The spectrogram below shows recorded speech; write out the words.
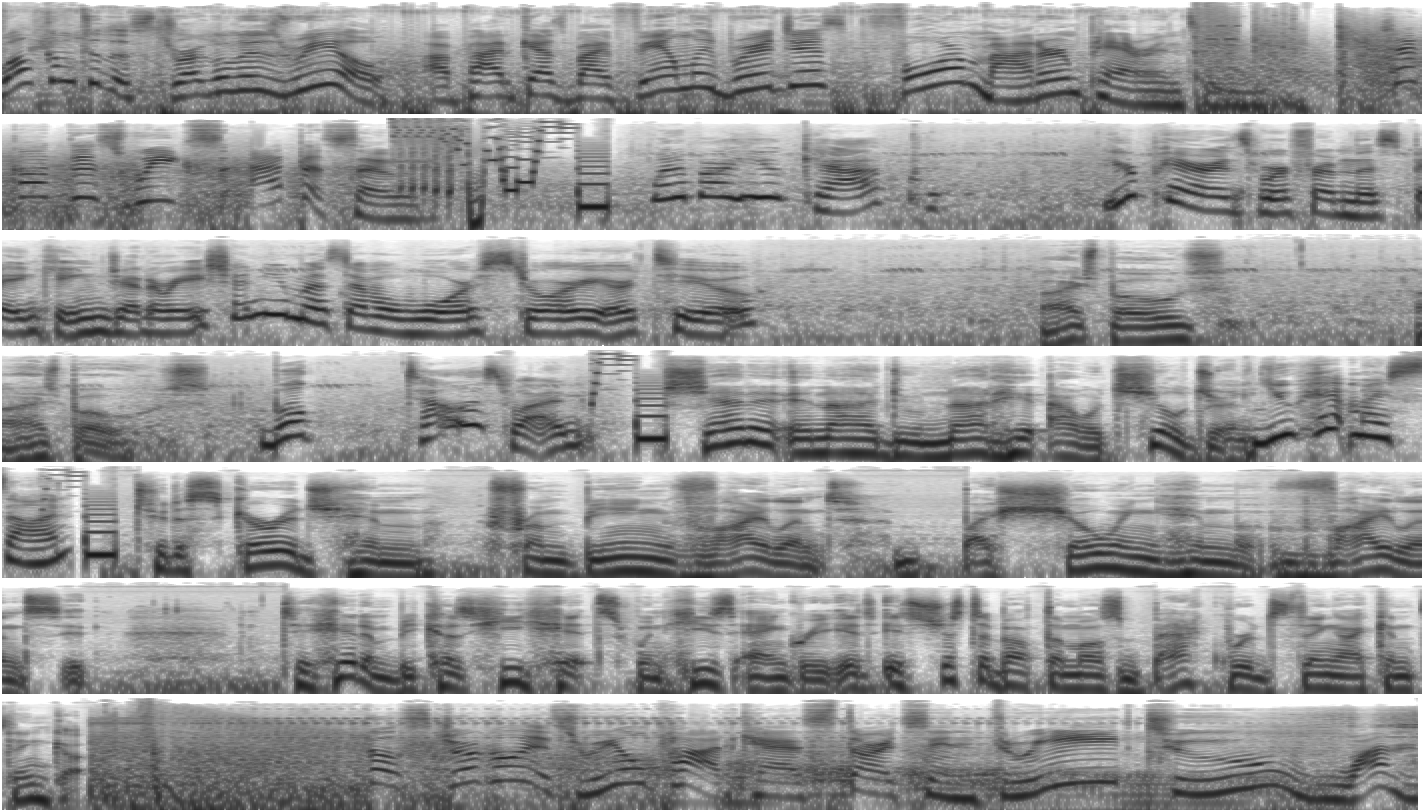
Welcome to The Struggle is Real, a podcast by Family Bridges for modern parenting. Check out this week's episode. What about you, Cap? Your parents were from the spanking generation. You must have a war story or two. I suppose. I suppose. Well, tell us one. Shannon and I do not hit our children. You hit my son? to discourage him from being violent by showing him violence. It, to hit him because he hits when he's angry. It, it's just about the most backwards thing I can think of. The Struggle is Real podcast starts in three, two, one.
